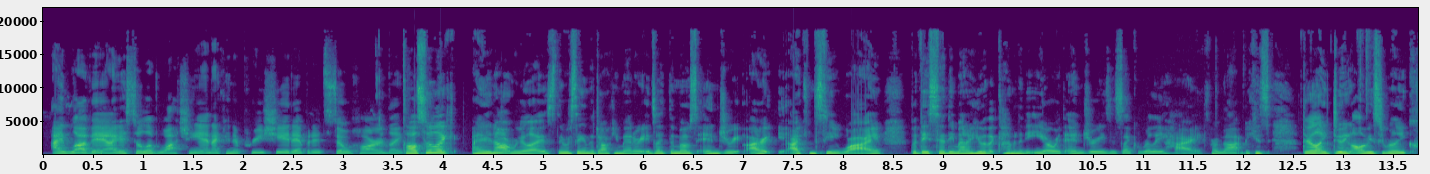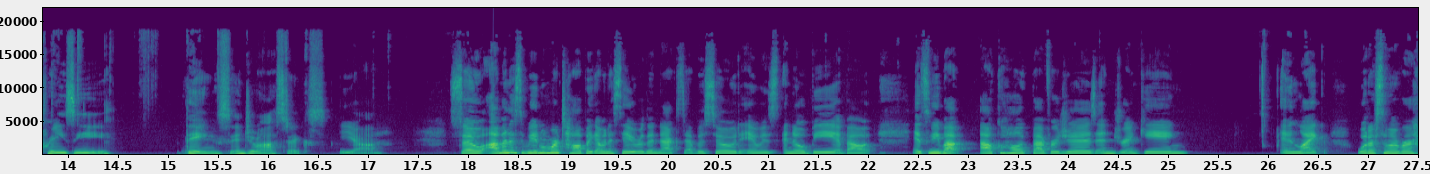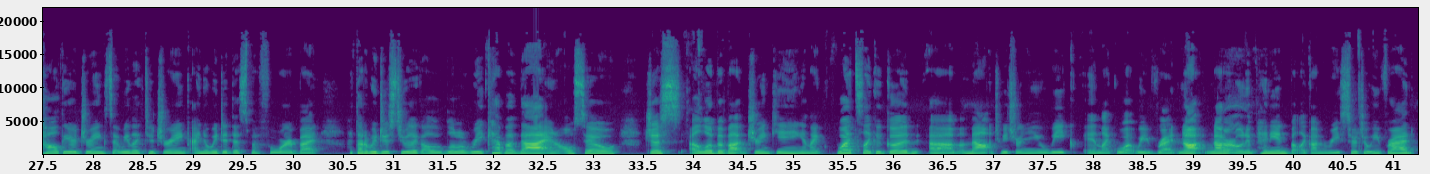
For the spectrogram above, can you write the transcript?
I love it. I still love watching it, and I can appreciate it. But it's so hard. Like It's also like I did not realize they were saying in the documentary it's like the most injury. I I can see why, but they said the amount of people that come into the ER with injuries is like really high from that because they're like doing all these really crazy things in gymnastics. Yeah. So I'm gonna we had one more topic. I'm gonna save for the next episode. It was and it'll be about it's gonna be about alcoholic beverages and drinking. And like what are some of our healthier drinks that we like to drink? I know we did this before, but I thought I would just do like a little recap of that and also just a little bit about drinking and like what's like a good um, amount to be drinking a week and like what we've read. Not not our own opinion, but like on research that we've read.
